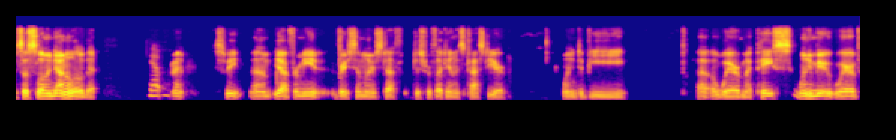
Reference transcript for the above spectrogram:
so slowing down a little bit. Yep. Right. Sweet. Um, yeah, for me, very similar stuff. Just reflecting on this past year, wanting to be uh, aware of my pace, wanting to be aware of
